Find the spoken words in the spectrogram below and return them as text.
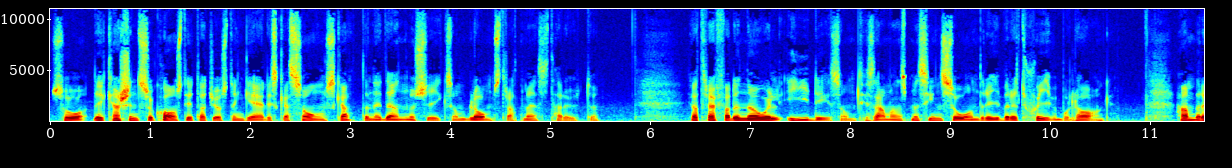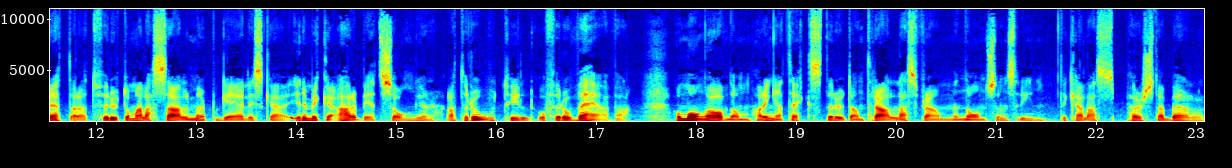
så det är kanske inte så konstigt att just den gaeliska sångskatten är den musik som blomstrat mest här ute. Jag träffade Noel Eady som tillsammans med sin son driver ett skivbolag. Han berättar att förutom alla salmer på gaeliska är det mycket arbetssånger att ro till och för att väva. Och många av dem har inga texter utan trallas fram med nonsensrim. Det kallas Perstabell.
